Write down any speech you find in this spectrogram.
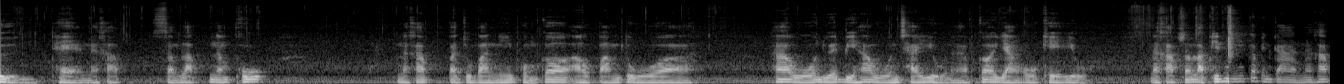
อื่นแทนนะครับสำหรับน้ำพุนะครับ ปัจจุบันนี้ผมก็เอาปั๊มตัว5โวลต์ USB 5โวลต์ใช้อยู่นะครับ ก็ยังโอเคอยู่นะครับสำหรับคลิปนี้ก็เป็นการนะครับ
